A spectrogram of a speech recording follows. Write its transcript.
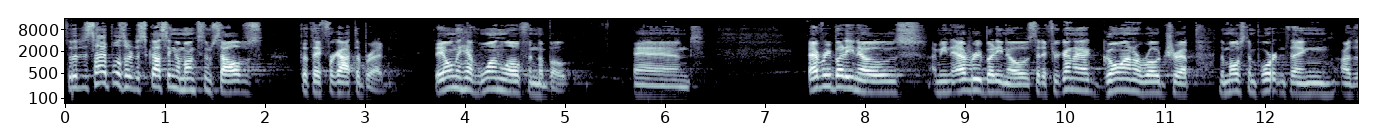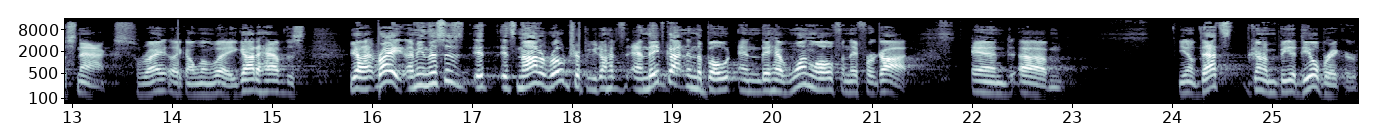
So the disciples are discussing amongst themselves that they forgot the bread. They only have one loaf in the boat. And Everybody knows, I mean, everybody knows that if you're going to go on a road trip, the most important thing are the snacks, right? Like on the way. You got to have this, you got right. I mean, this is, it, it's not a road trip if you don't have, and they've gotten in the boat and they have one loaf and they forgot. And, um, you know, that's going to be a deal breaker.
